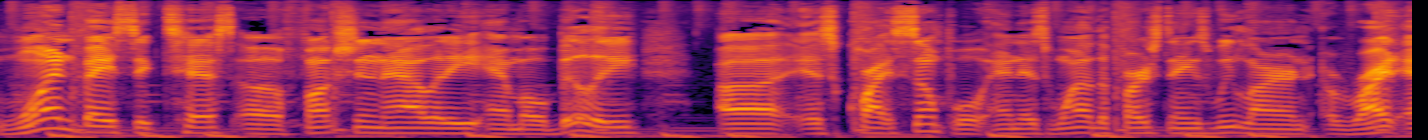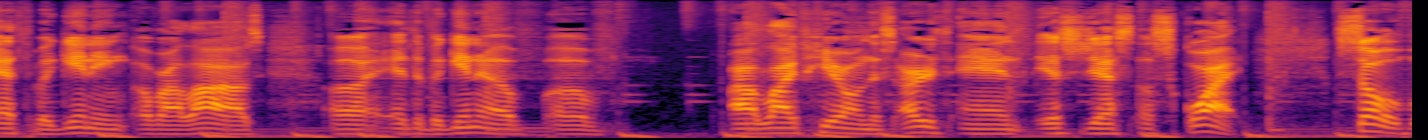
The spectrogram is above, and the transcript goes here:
One basic test of functionality and mobility uh, is quite simple, and it's one of the first things we learn right at the beginning of our lives, uh, at the beginning of, of our life here on this earth, and it's just a squat. So,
